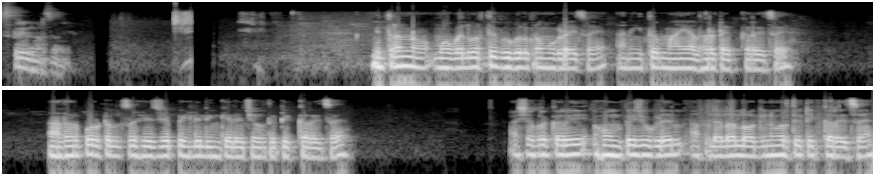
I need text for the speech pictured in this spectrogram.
स्क्रीनवर जाऊया. मित्रांनो मोबाईलवरती गुगल क्रोम उघडायचं आहे आणि इथं माय आधार टाईप करायचं आहे आधार पोर्टलचं हे जे पहिली लिंक आहे याच्यावरती टिक करायचं आहे अशा प्रकारे होम पेज उघडेल आपल्याला लॉग इनवरती टिक करायचं आहे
